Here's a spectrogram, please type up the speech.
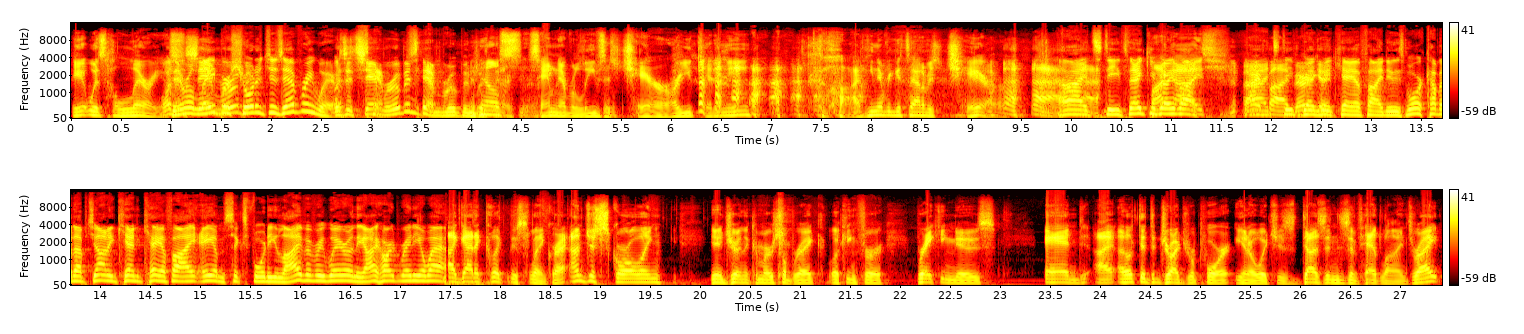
it was hilarious. Was There it are labor Rubin? shortages everywhere. Was it Sam Rubin? Sam Rubin. No, there. Sam never leaves his chair. Are you kidding me? God, he never gets out of his chair. All right, Steve. Thank you Bye, very guys. much. All right, bye. Steve Very Gregory, good. KFI News. More coming up. John and Ken, KFI AM 640 live everywhere on the iHeartRadio app. I got to click this link, right? I'm just scrolling you know, during the commercial break looking for breaking news. And I, I looked at the Drudge Report, you know, which is dozens of headlines, right?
